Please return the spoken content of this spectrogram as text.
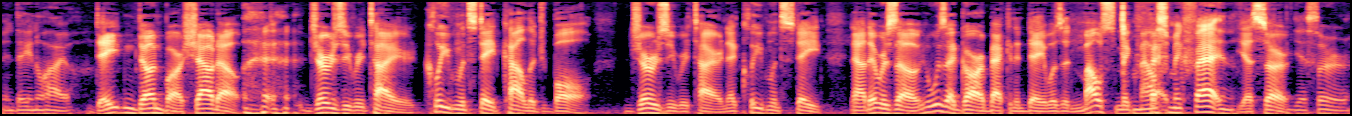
in Dayton, Ohio. Dayton Dunbar, shout out. Jersey retired. Cleveland State College ball. Jersey retired. At Cleveland State. Now there was a who was that guard back in the day? Was it Mouse McFadden? Mouse McFadden. Yes, sir. Yes, sir.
